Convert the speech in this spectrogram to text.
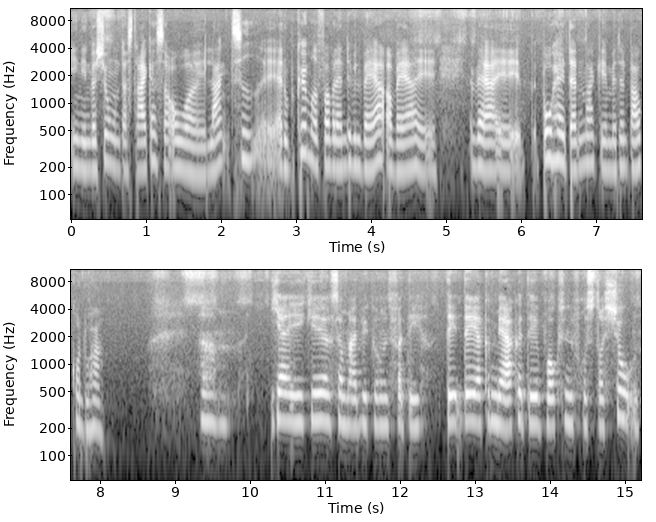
en invasion, der strækker sig over øh, lang tid. Øh, er du bekymret for, hvordan det vil være at være, øh, være øh, bo her i Danmark øh, med den baggrund, du har? Um, jeg er ikke så meget bekymret for det. det. Det, jeg kan mærke, det er voksende frustration.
